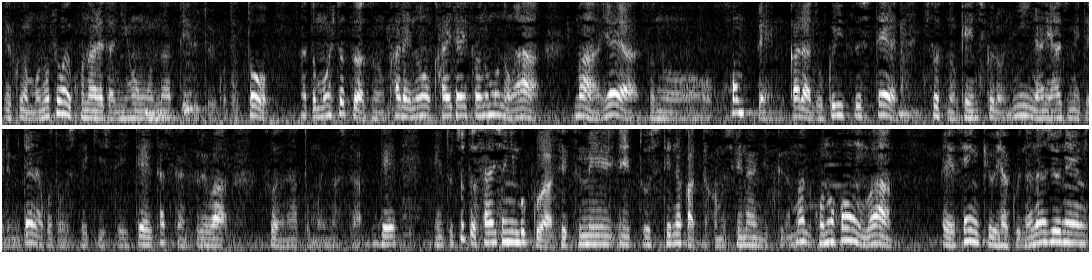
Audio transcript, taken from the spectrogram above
役がものすごいこなれた日本語になっているということとあともう一つはその彼の解題そのものが、まあ、ややその本編から独立して一つの建築論になり始めてるみたいなことを指摘していて確かにそれはそうだなと思いました。で、えー、とちょっと最初に僕は説明、えー、としてなかったかもしれないんですけどまずこの本は、えー、1970年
